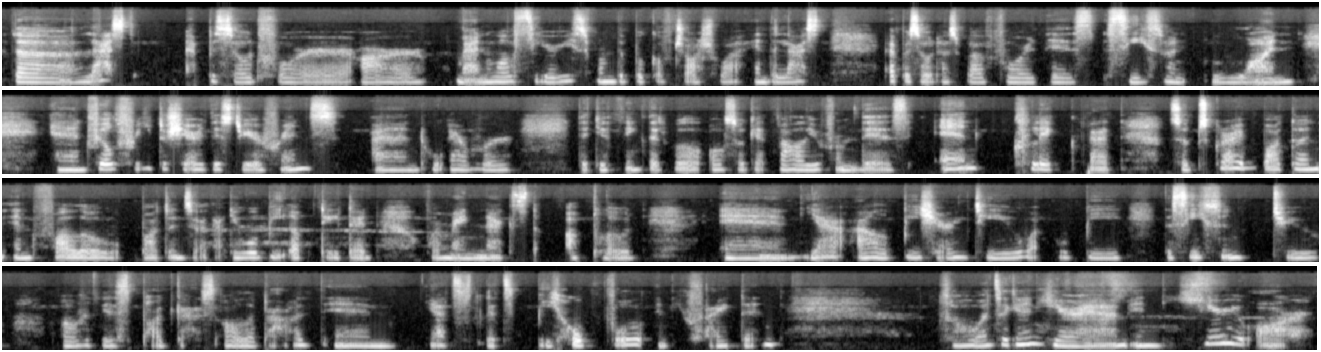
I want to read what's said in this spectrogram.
the last episode for our manual series from the book of Joshua and the last episode as well for this season one. And feel free to share this to your friends and whoever that you think that will also get value from this and click that subscribe button and follow button so that you will be updated for my next upload. And yeah i'll be sharing to you what will be the season two of this podcast all about. And yes let's be hopeful and excited. So once again here i am and here you are.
